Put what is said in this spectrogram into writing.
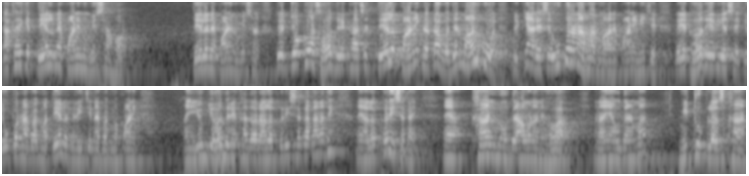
દાખલા તરીકે તેલ અને પાણીનું મિશ્રણ હોય. તેલ અને પાણીનું મિશ્રણ. તો એ ચોક્કસ હદરેખા હશે. તેલ પાણી કરતાં વજનમાં હલકું હોય. તો ક્યાં રહેશે? ઉપરના ભાગમાં અને પાણી નીચે. તો એક હદ એવી હશે કે ઉપરના ભાગમાં તેલ અને નીચેના ભાગમાં પાણી. અહીં યોગ્ય હદરેખા દ્વારા અલગ કરી શકાતા નથી. અહીં અલગ કરી શકાય. અહીંયા ખાંડનું દ્રાવણ અને હવા. અને અહીંયા ઉદાહરણમાં મીઠું પ્લસ ખાંડ.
